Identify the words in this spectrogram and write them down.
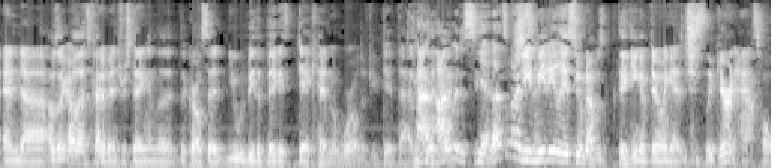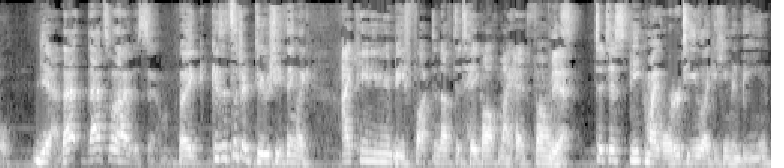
And uh, I was like, "Oh, that's kind of interesting." And the, the girl said, "You would be the biggest dickhead in the world if you did that." I, I would, yeah, that's what I. she immediately assumed I was thinking of doing it. She's like, "You're an asshole." Yeah, that that's what I would assume. Like, because it's such a douchey thing. Like, I can't even be fucked enough to take off my headphones Yeah. To just speak my order to you like a human being.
